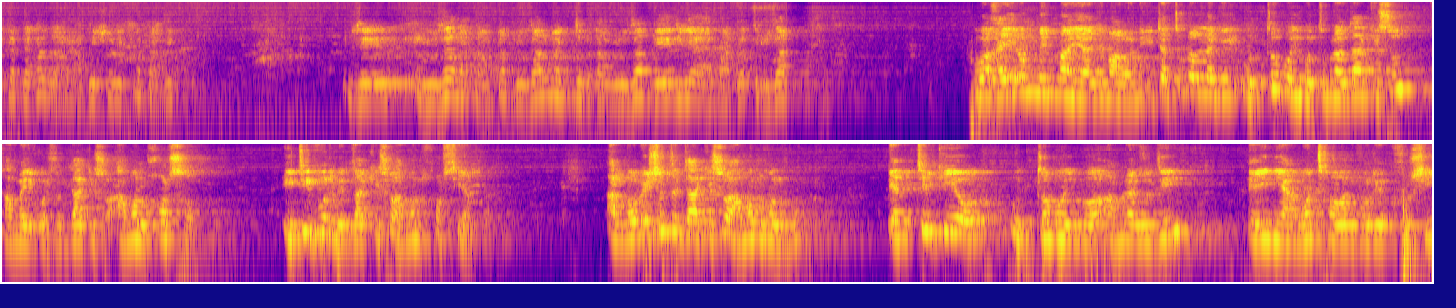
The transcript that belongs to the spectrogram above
এটা দেখা যায় আদি শরীফ তাদের যে রোজা রাখা ওটা রোজার মাধ্যমে কারণ রোজা বেরিয়া আবাদত, রোজা লাগি উত্তম যা কিছু যা কিছু যা কিছু আর ভবিষ্যতে যা কিছু আমল করব এর থেকেও উত্তম হইব। আমরা যদি এই নিয়ামত হওয়ার পরে খুশি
